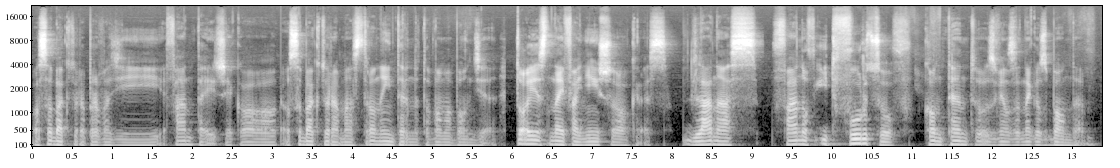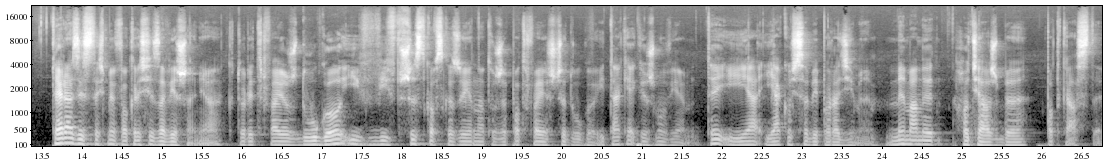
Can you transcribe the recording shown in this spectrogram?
osoba, która prowadzi fanpage, jako osoba, która ma stronę internetową o Bondzie, to jest najfajniejszy okres. Dla nas, fanów i twórców kontentu związanego z Bondem. Teraz jesteśmy w okresie zawieszenia, który trwa już długo i wszystko wskazuje na to, że potrwa jeszcze długo. I tak jak już mówiłem, ty i ja jakoś sobie poradzimy. My mamy chociażby podcasty.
